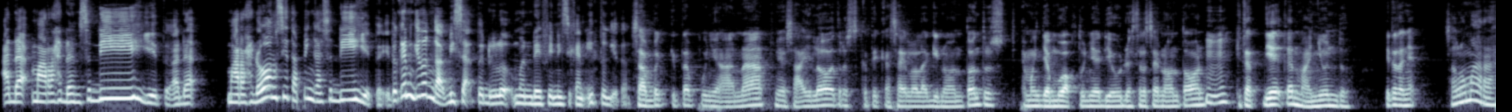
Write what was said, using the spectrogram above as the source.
ada marah dan sedih gitu ada marah doang sih tapi nggak sedih gitu. Itu kan kita nggak bisa tuh dulu mendefinisikan itu gitu. Sampai kita punya anak punya Silo terus ketika Silo lagi nonton terus emang jam waktunya dia udah selesai nonton kita dia kan manyun tuh. Kita tanya Salo marah?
